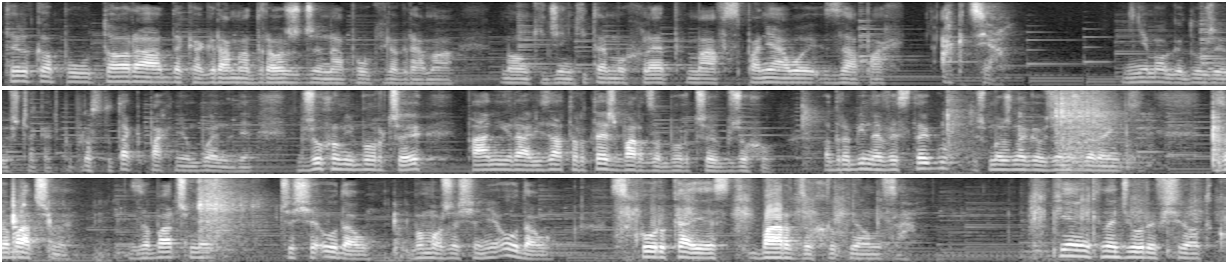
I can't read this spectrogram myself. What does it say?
tylko 1,5 dekagrama drożdży na pół kilograma mąki. Dzięki temu chleb ma wspaniały zapach. Akcja! Nie mogę dłużej już czekać, po prostu tak pachnie błędnie. Brzuchu mi burczy, pani realizator też bardzo burczy w brzuchu. Odrobinę wystygł, już można go wziąć do ręki. Zobaczmy, zobaczmy, czy się udał, bo może się nie udał. Skórka jest bardzo chrupiąca. Piękne dziury w środku.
